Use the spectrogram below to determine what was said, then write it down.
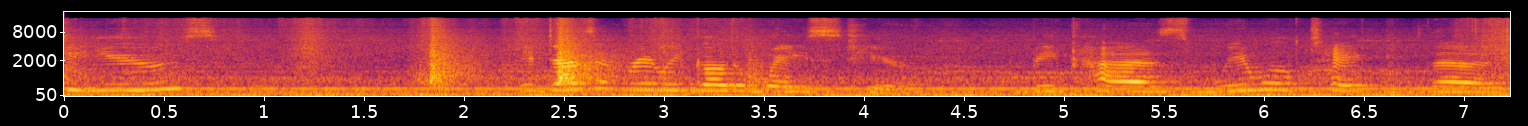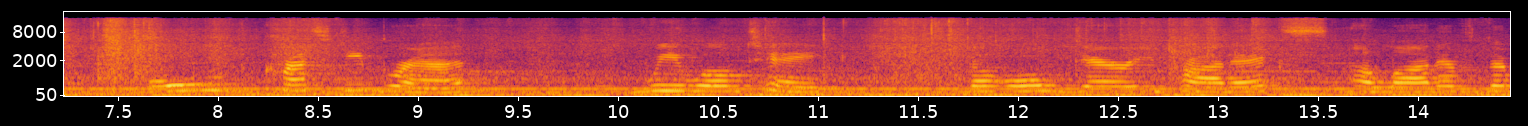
to use? It doesn't really go to waste here because we will take the old crusty bread, we will take the old dairy products, a lot of the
